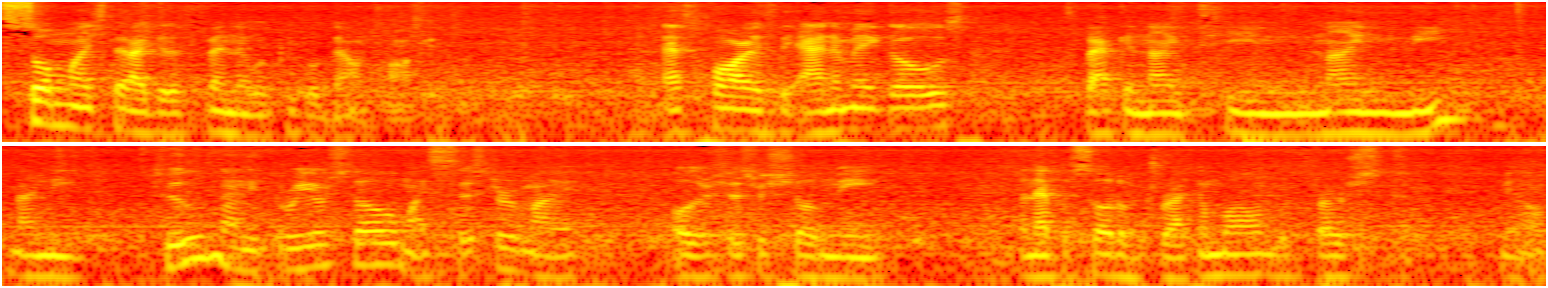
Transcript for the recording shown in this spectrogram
so much that I get offended when people down talk it. As far as the anime goes, back in 1990, 92, 93 or so, my sister, my older sister showed me an episode of Dragon Ball, the first, you know,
